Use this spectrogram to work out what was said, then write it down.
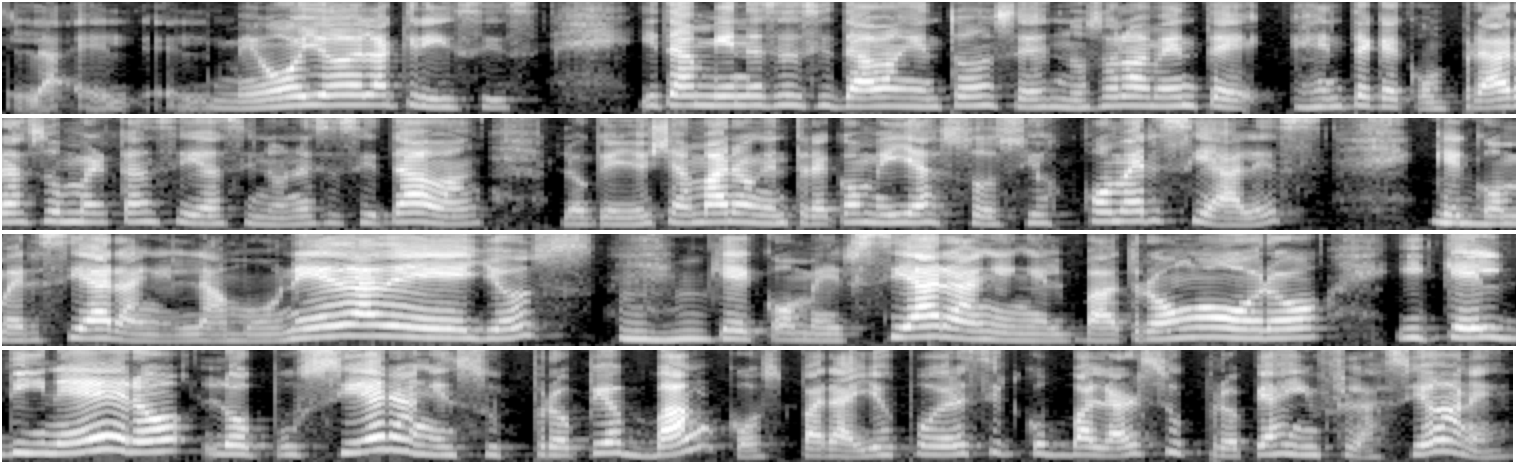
el, el meollo de la crisis. Y también necesitaban entonces no solamente gente que comprara sus mercancías, sino necesitaban lo que ellos llamaron, entre comillas, socios comerciales, que comerciaran en la moneda de ellos, que comerciaran en el patrón oro y que el dinero lo pusieran en sus propios bancos para ellos poder circunvalar sus propias inflaciones.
